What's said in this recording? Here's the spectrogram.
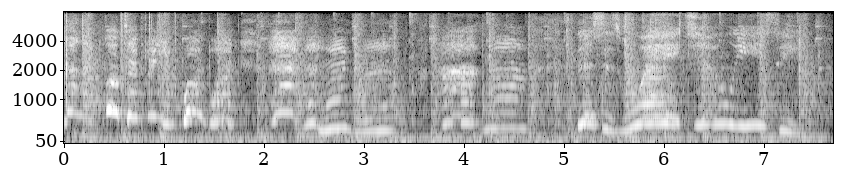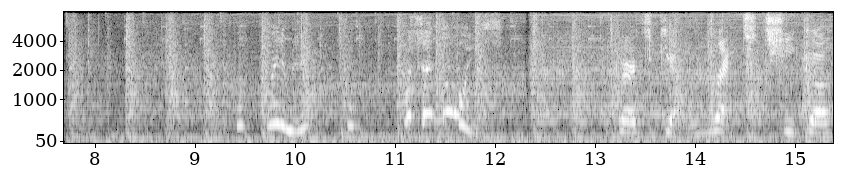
Not like fuck that pretty bonbon. This is way too easy. Wait a minute. What's that noise? Let's get wrecked, Chica.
